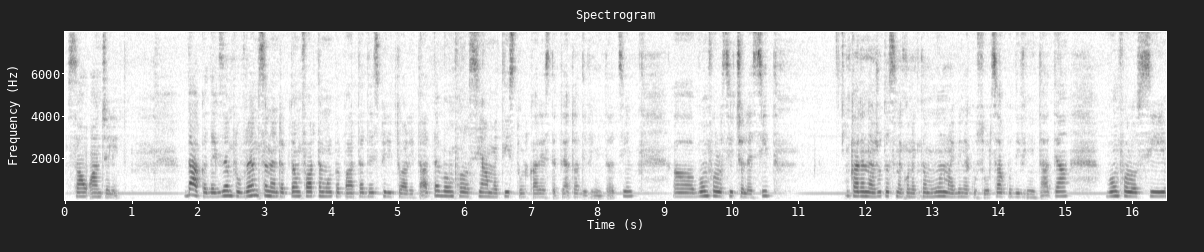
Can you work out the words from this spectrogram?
sau angelit. Dacă, de exemplu, vrem să ne îndreptăm foarte mult pe partea de spiritualitate, vom folosi ametistul, care este piatra divinității, uh, vom folosi celesit, care ne ajută să ne conectăm mult mai bine cu sursa, cu divinitatea, vom folosi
